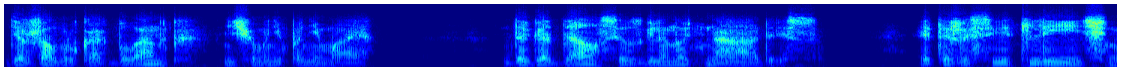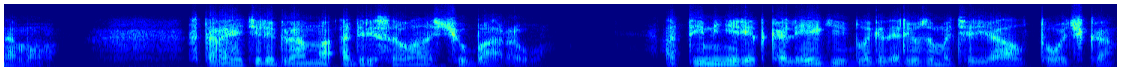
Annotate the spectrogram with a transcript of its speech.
Держал в руках бланк, ничего не понимая. Догадался взглянуть на адрес. Это же Светличному. Вторая телеграмма адресовалась Чубарову. От имени редколлегии благодарю за материал, точка.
